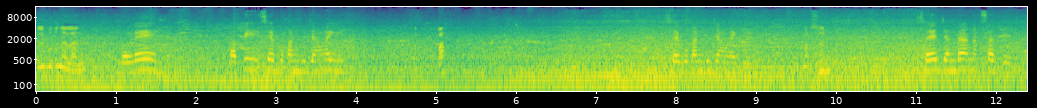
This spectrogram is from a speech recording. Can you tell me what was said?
boleh berkenalan Boleh. Tapi saya bukan bujang lagi. apa Saya bukan bujang lagi. maksud Saya janda anak satu.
